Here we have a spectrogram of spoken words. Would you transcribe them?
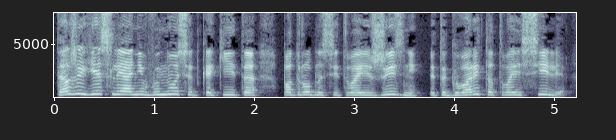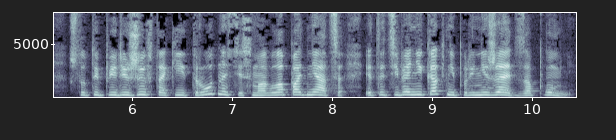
Даже если они выносят какие-то подробности твоей жизни, это говорит о твоей силе, что ты, пережив такие трудности, смогла подняться. Это тебя никак не принижает, запомни.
